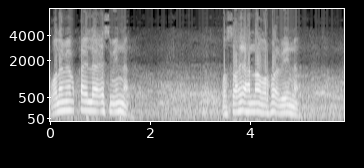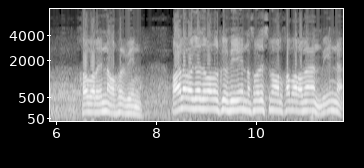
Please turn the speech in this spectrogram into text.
ولم يبقى إلا اسم إن. والصحيح أنه مرفوع بإن. خبر إن مرفوع بإن. قال وجاز بعض الكوفيين نصب الاسم والخبر معا بإن.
